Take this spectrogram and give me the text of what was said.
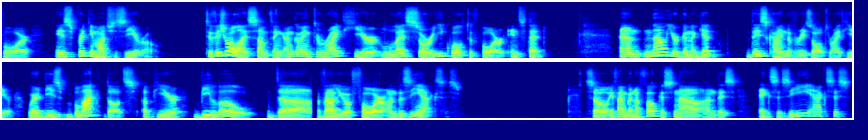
4 is pretty much zero. To visualize something, I'm going to write here less or equal to 4 instead. And now you're going to get this kind of result right here, where these black dots appear below the value of 4 on the z-axis. So if I'm going to focus now on this xz axis,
